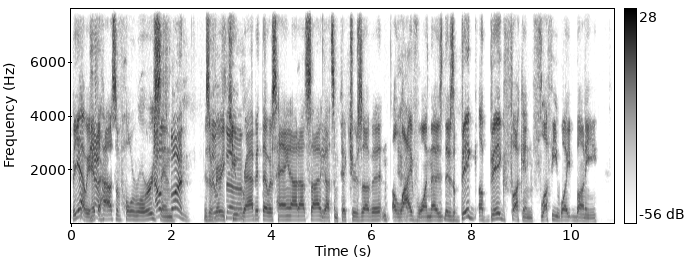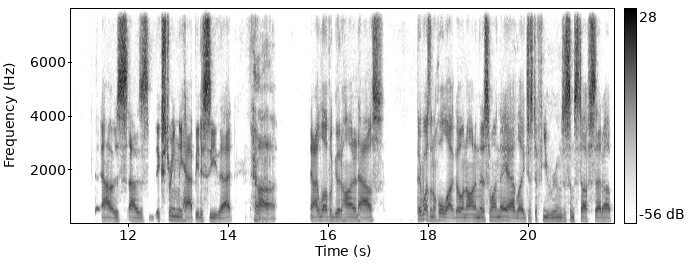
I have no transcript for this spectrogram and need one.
But yeah, we hit Yeah. the house of horrors, that was and fun. there's a It very was, cute uh, rabbit that was hanging out outside. I got some pictures of it. A Yeah. live one. That was, there's a big, a big fucking fluffy white bunny. I was, I was extremely happy to see that. Hell. Uh, and I love a good haunted house. There wasn't a whole lot going on in this one. They had like just a few rooms with some stuff set up.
